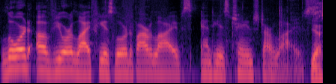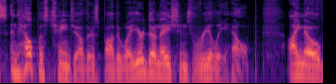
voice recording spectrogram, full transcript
Lord of your life. He is Lord of our lives and he has changed our lives. Yes, and help us change others. By the way, your donations really help. I know,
